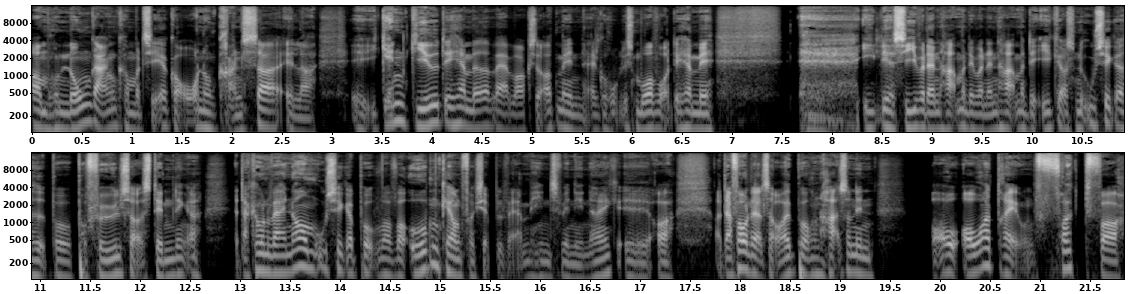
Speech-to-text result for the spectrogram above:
om hun nogle gange kommer til at gå over nogle grænser, eller øh, igen givet det her med at være vokset op med en alkoholisk mor, hvor det her med øh, egentlig at sige, hvordan har man det, hvordan har man det ikke, og sådan en usikkerhed på, på følelser og stemninger. At der kan hun være enormt usikker på, hvor, hvor åben kan hun for eksempel være med hendes veninder. Ikke? Øh, og, og der får hun altså øje på, at hun har sådan en overdreven frygt for,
